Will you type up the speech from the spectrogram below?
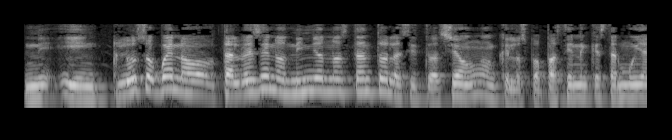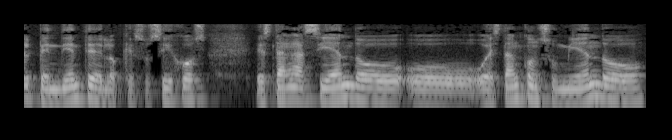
incluso, bueno, tal vez en los niños no es tanto la situación, aunque los papás tienen que estar muy al pendiente de lo que sus hijos están haciendo o, están consumiendo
